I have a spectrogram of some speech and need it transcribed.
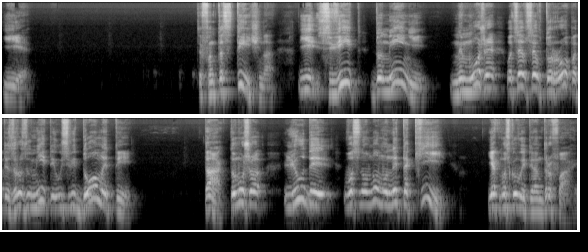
є. Це фантастична. І світ донині не може оце все второпати, зрозуміти, усвідомити. Так, тому що люди в основному не такі, як московити Андрофаги.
